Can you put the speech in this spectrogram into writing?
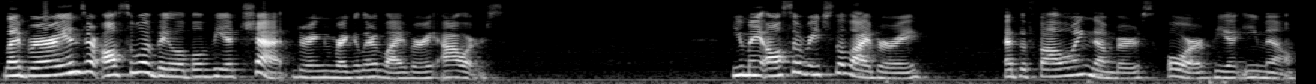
Librarians are also available via chat during regular library hours. You may also reach the library at the following numbers or via email.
